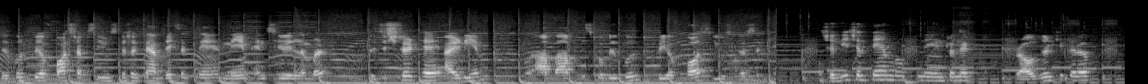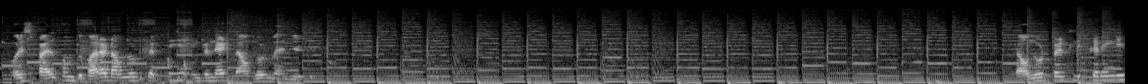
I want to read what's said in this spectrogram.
बिल्कुल फ्री ऑफ़ कॉस्ट आप इसे यूज़ कर सकते हैं। आप देख सकते हैं name and serial number registered है आईडीएम और अब आप इसको बिल्कुल फ्री ऑफ़ कॉस्ट यूज़ कर सकते हैं। चलिए चलते हैं हम अपने इंटरनेट ब्राउज़र की तरफ़ और इस फ़ाइल को हम दोबारा डाउनलोड करते हैं इंटरनेट डाउनलोड मैनेजर की डाउनलोड पर क्लिक करेंगे।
